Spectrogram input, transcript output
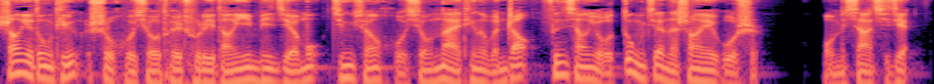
商业洞听是虎嗅推出的一档音频节目，精选虎嗅耐听的文章，分享有洞见的商业故事。我们下期见。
